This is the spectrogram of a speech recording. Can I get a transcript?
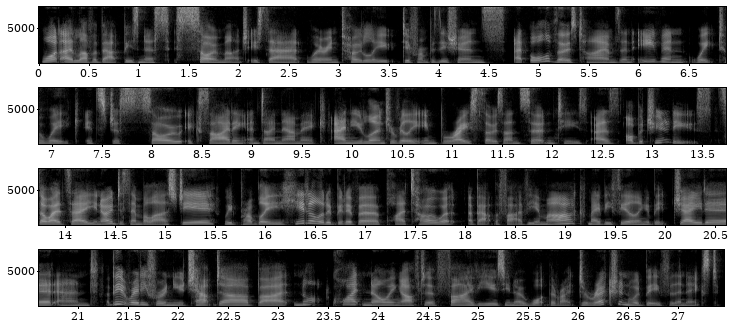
what I love about business so much is that we're in totally different positions at all of those times and even week to week. It's just so exciting and dynamic. And you learn to really embrace those uncertainties as opportunities. So I'd say, you know, December last year, we'd probably hit a little bit of a plateau at about the five year mark, maybe feeling a bit jaded and a bit ready for a new chapter, but not quite knowing after five years, you know, what the right direction would be for the next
